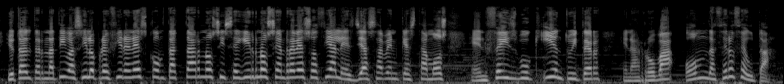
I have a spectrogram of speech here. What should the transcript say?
y otra alternativa si lo prefieren es contactarnos y seguirnos en redes sociales. Ya saben que estamos en Facebook y en Twitter en arroba onda cero ceuta.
